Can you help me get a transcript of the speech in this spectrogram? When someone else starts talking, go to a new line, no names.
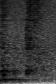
Awesome.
